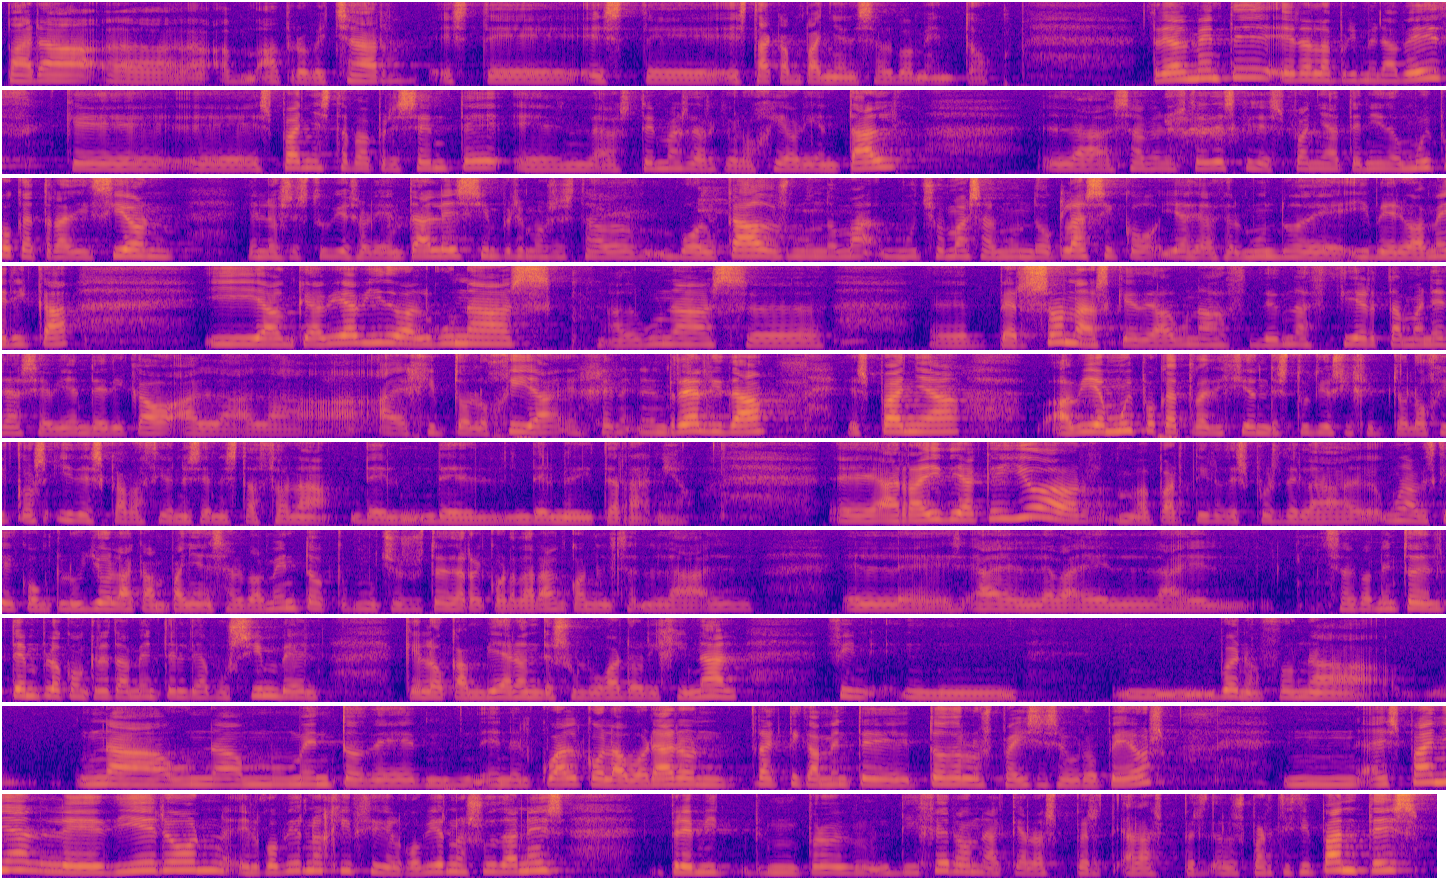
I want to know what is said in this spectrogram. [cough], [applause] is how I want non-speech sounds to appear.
para aprovechar este, este, esta campaña de salvamento. Realmente era la primera vez que eh, España estaba presente en los temas de arqueología oriental. saben ustedes que España ha tenido muy poca tradición en los estudios orientales, siempre hemos estado volcados mucho más al mundo clásico y hacia el mundo de Iberoamérica. Y aunque había habido algunas, algunas eh, eh, personas que de, alguna, de una cierta manera se habían dedicado a la, egiptología, en realidad España había muy poca tradición de estudios egiptológicos y de excavaciones en esta zona del, Mediterráneo. Eh, a raíz de aquello, a, partir después de la, una vez que concluyó la campaña de salvamento, que muchos de ustedes recordarán con el, salvamento del templo, concretamente el de Abu Simbel, que lo cambiaron de su lugar original, mm, bueno, fue un momento en el cual colaboraron prácticamente todos los países europeos. Mm, a España le dieron, el gobierno egipcio y el gobierno sudanés dijeron a que a, los participantes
